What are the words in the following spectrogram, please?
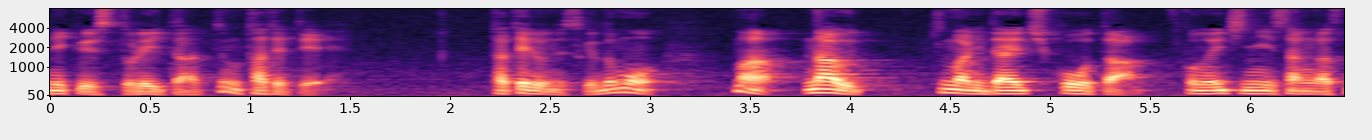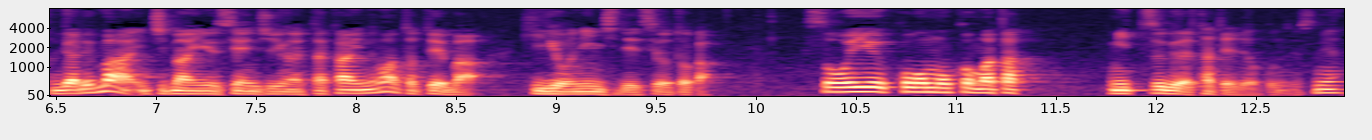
NEXT、レイターっていうのを立てて立てるんですけどもまあ Now つまり第1クォーターこの123月であれば一番優先順位が高いのは例えば企業認知ですよとかそういう項目をまた3つぐらい立てておくんですね。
